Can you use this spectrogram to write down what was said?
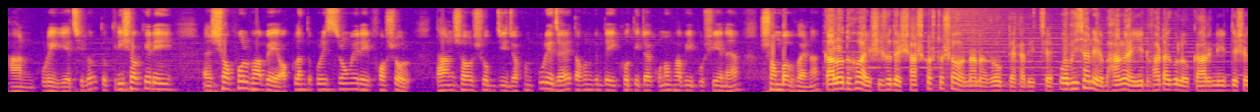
ধান পুড়ে গিয়েছিল। তো কৃষকের এই সফলভাবে অক্লান্ত পরিশ্রমের এই ফসল ধান সহ সবজি যখন পুড়ে যায় তখন কিন্তু এই ক্ষতিটা কোনোভাবেই পুষিয়ে নেওয়া সম্ভব হয় না। কালো ধোঁয়ায় শিশুদের শ্বাসকষ্ট সহ নানা রোগ দেখা দিচ্ছে। অভিযানে ভাঙা ইট ভাটাগুলো কার নির্দেশে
